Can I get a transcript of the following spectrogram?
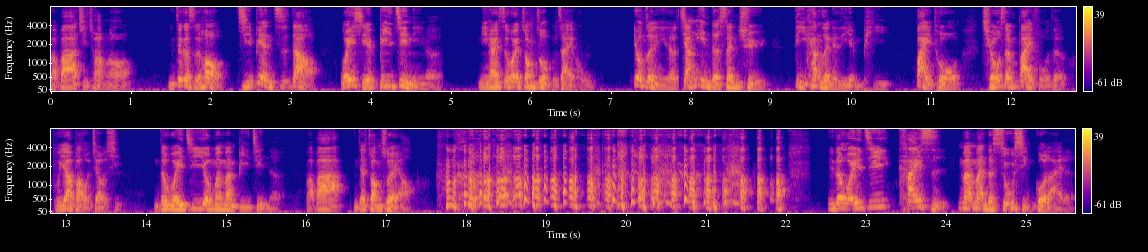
爸爸起床喽！你这个时候，即便知道威胁逼近你了，你还是会装作不在乎，用着你的僵硬的身躯抵抗着你的眼皮，拜托，求神拜佛的，不要把我叫醒。你的危机又慢慢逼近了，爸爸，你在装睡哦。你的危机开始慢慢的苏醒过来了，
